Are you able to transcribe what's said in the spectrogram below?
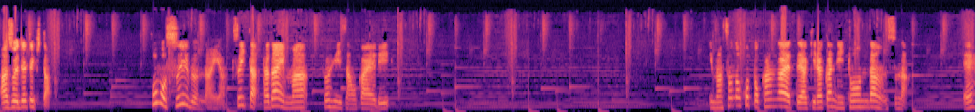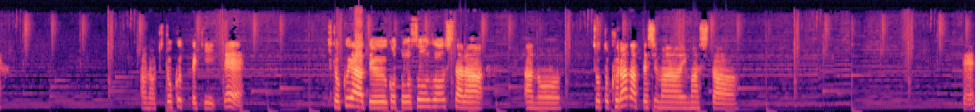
あ、それ出てきた。ほぼ水分なんや。着いた。ただいま。ソフィーさんお帰り。今そのこと考えて明らかにトーンダウンすな。え？あの、既得って聞いて、既得やっていうことを想像したら、あの、ちょっと暗なってしまいました。って、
